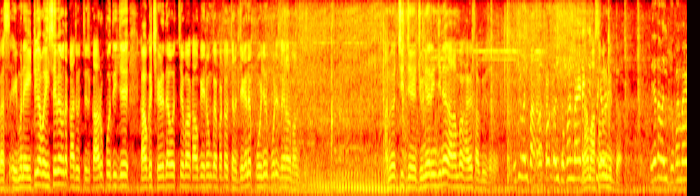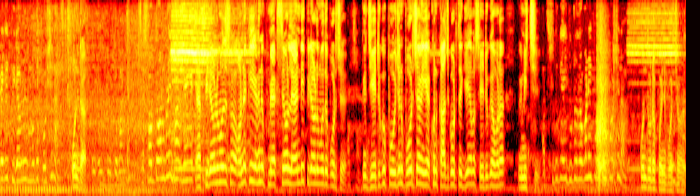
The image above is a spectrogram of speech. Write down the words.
ব্যাস এই মানে এইটাই আমার হিসেবে আমাদের কাজ হচ্ছে কারোর প্রতি যে কাউকে ছেড়ে দেওয়া হচ্ছে বা কাউকে এরকম ব্যাপারটা হচ্ছে না যেখানে প্রয়োজন পড়ে সেখানে ভাঙছে। আমি হচ্ছি junior engineer Arambag highway sub ডিভিশনে নাম আসাদুল মিদ্দা। দাদা ওই দোকান বাড়িটা কি পিডাব্লিউর মধ্যে পড়ছে না? কোনটা? দোকানটা? সব দোকানগুলোই ভাঙ- ভেঙে হ্যাঁ পিডাব্লিউর মধ্যে অনেকেই এখানে ম্যাক্সিমাম ল্যান্ডই পিডাব্লিউর মধ্যে পড়ছে। আচ্ছা। কিন্তু যেটুকু প্রয়োজন পড়ছে আমি এখন কাজ করতে গিয়ে আমরা সেইটুকু আমরা নিচ্ছি। আর শুধু কি এই দুটো দোকানেই প্রয়োজন পড়ছে না? কোন দুটো প্রয়োজন পড়ছে মানে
